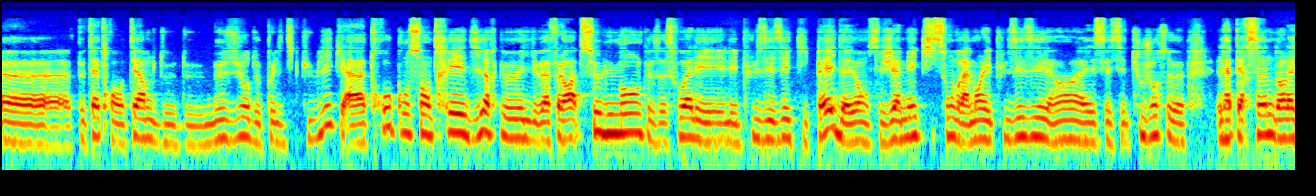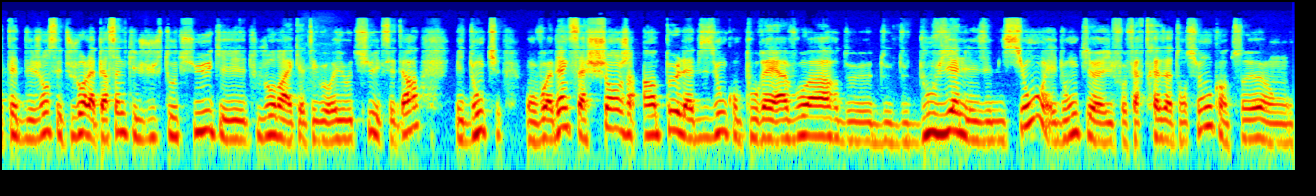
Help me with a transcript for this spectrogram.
euh, peut-être en termes de, de, mesures de politique publique, à trop concentrer, dire qu'il va falloir absolument que ce soit les, les plus aisés qui payent. D'ailleurs, on ne sait jamais qui sont vraiment les plus aisés. Hein, et c'est toujours ce, la personne dans la tête des gens, c'est toujours la personne qui est juste au-dessus, qui est toujours dans la catégorie au-dessus, etc. Et donc, on voit bien que ça change un peu la vision qu'on pourrait avoir de d'où viennent les émissions. Et donc, euh, il faut faire très attention quand euh, on,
